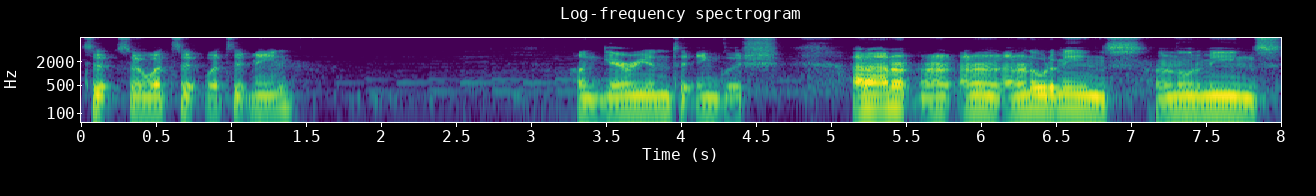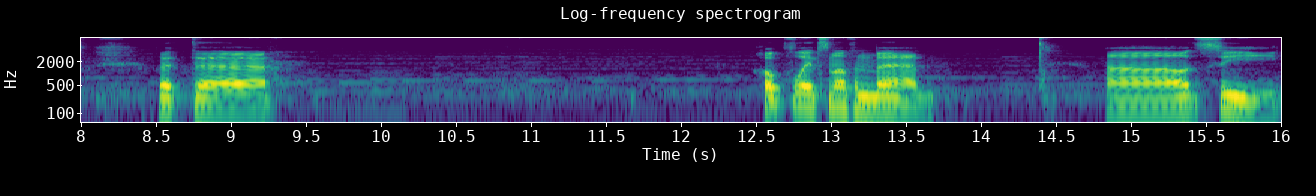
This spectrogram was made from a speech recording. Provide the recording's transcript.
So, so what's it? What's it mean? Hungarian to English. I don't, I don't, I don't, I don't know what it means. I don't know what it means, but uh, hopefully it's nothing bad. Uh, let's see.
